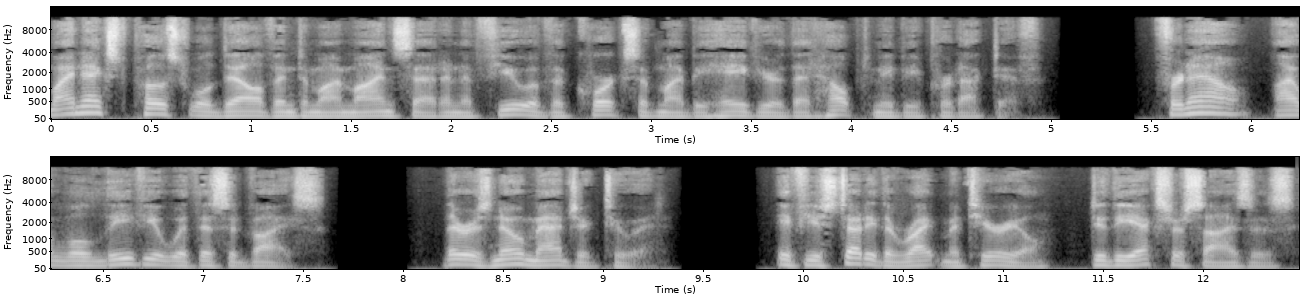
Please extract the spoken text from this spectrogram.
My next post will delve into my mindset and a few of the quirks of my behavior that helped me be productive. For now, I will leave you with this advice. There is no magic to it. If you study the right material, do the exercises,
